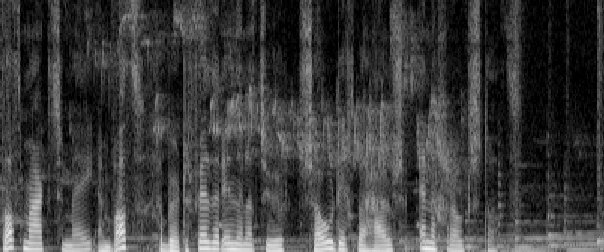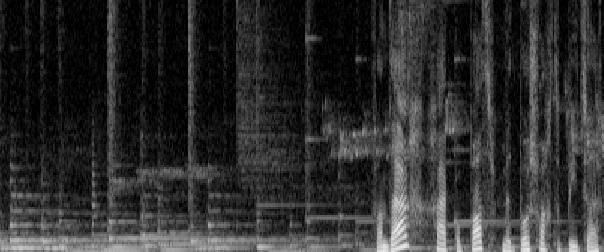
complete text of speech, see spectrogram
Wat maakt ze mee en wat gebeurt er verder in de natuur, zo dicht bij huis en een grote stad? Vandaag ga ik op pad met boswachter Pieter.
